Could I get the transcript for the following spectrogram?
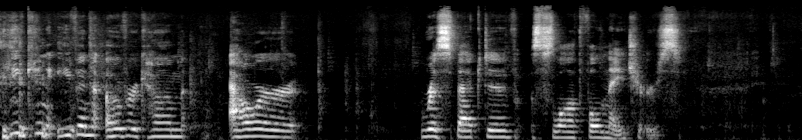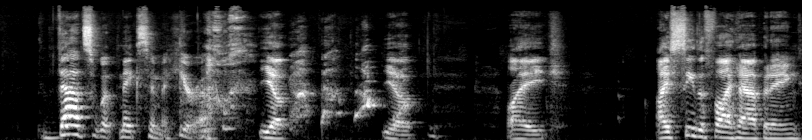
he can even overcome our respective slothful natures. That's what makes him a hero. Yep. Yep. Like, I see the fight happening.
